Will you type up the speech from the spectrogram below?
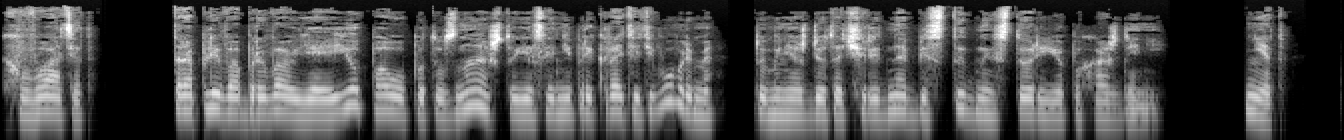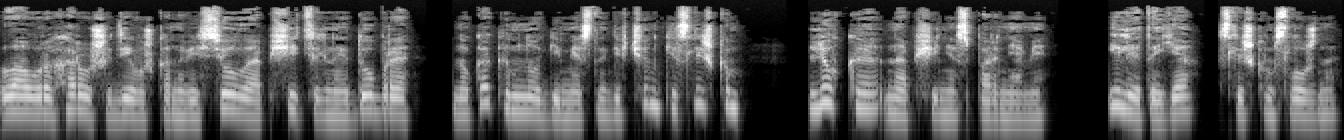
Хватит. Торопливо обрываю я ее по опыту, зная, что если не прекратить вовремя, то меня ждет очередная бесстыдная история ее похождений. Нет, Лаура хорошая девушка, она веселая, общительная добрая, но, как и многие местные девчонки, слишком легкое на общение с парнями. Или это я, слишком сложно,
